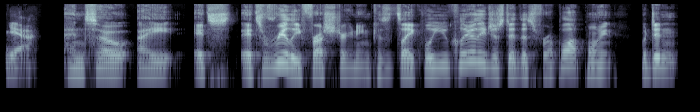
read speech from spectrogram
Yeah. And so I it's it's really frustrating because it's like, well, you clearly just did this for a plot point, but didn't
